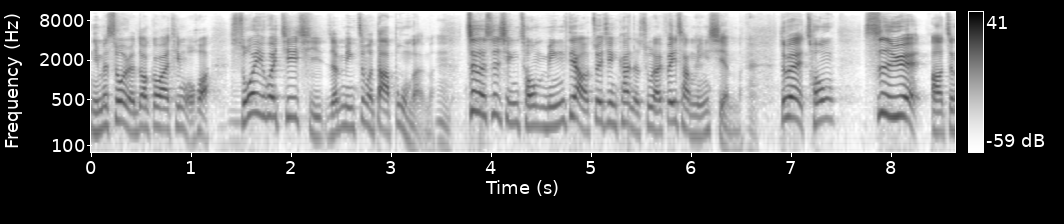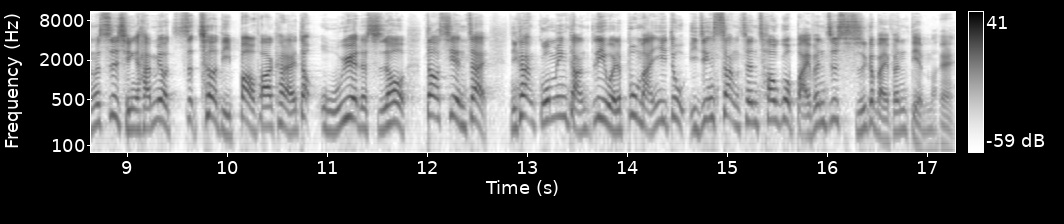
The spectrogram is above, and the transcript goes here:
你们所有人都要乖乖听我话，所以会激起人民这么大不满嘛？这个事情从民调最近看得出来非常明显嘛，对不对？从四月啊，整个事情还没有彻彻底爆发开来，到五月的时候，到现在，你看国民党立委的不满意度已经上升超过百分之十个百分点嘛？对。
